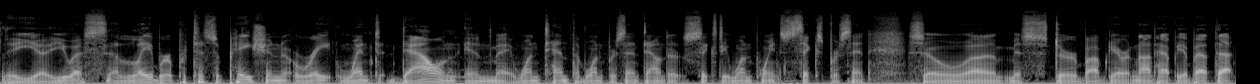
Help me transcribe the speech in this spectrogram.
The uh, U.S. labor participation rate went down in May, one tenth of one percent, down to sixty-one point six percent. So, uh, Mr. Bob Garrett not happy about that.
